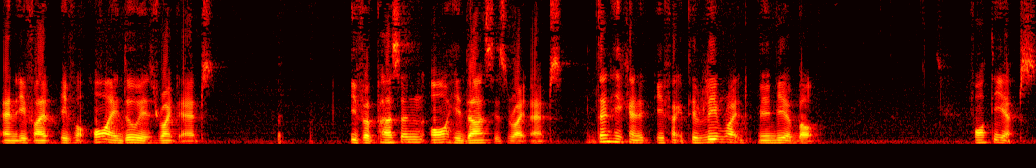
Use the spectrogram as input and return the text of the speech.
And if I if all I do is write apps, if a person all he does is write apps, then he can effectively write maybe about 40 apps.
